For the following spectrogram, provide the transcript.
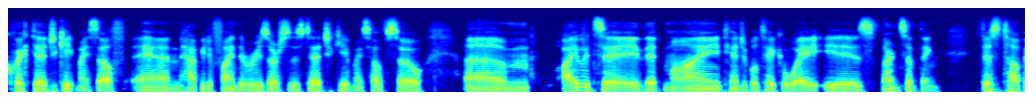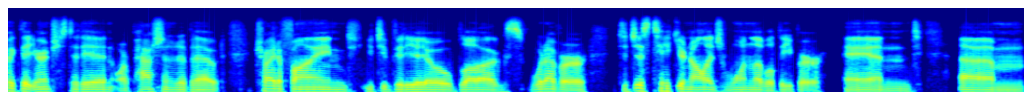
quick to educate myself and happy to find the resources to educate myself. So um, I would say that my tangible takeaway is learn something. If there's a topic that you're interested in or passionate about, try to find YouTube video, blogs, whatever, to just take your knowledge one level deeper and um,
